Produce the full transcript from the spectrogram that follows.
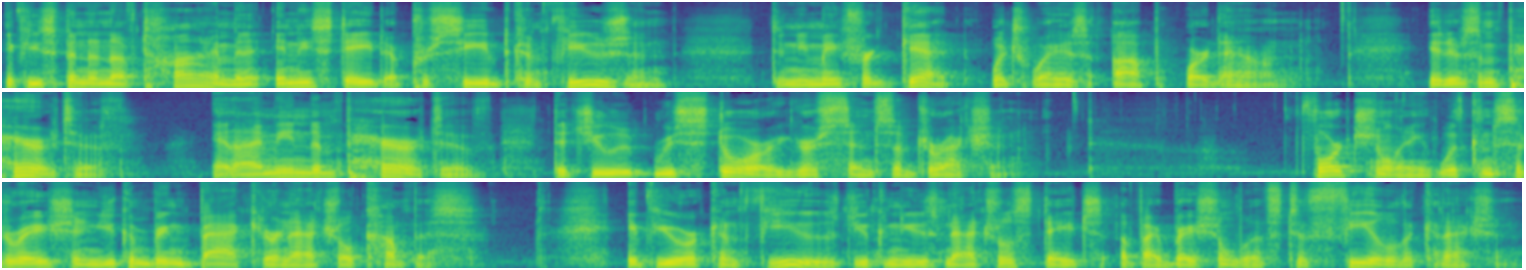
If you spend enough time in any state of perceived confusion, then you may forget which way is up or down. It is imperative and I mean imperative, that you restore your sense of direction. Fortunately, with consideration, you can bring back your natural compass. If you are confused, you can use natural states of vibrational lifts to feel the connection.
